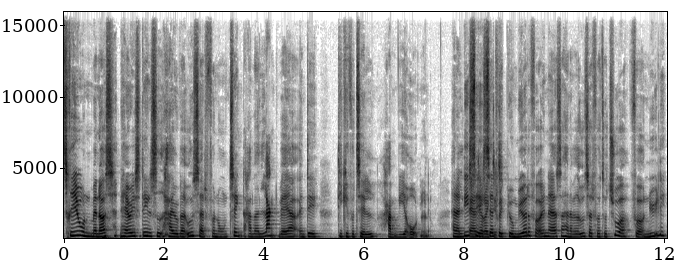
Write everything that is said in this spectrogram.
Trioen, men også Harry i særdeleshed, har jo været udsat for nogle ting, der har været langt værre, end det, de kan fortælle ham via ordnene. Han har lige Ja, set. Cedric blive myrdet for øjnene af sig, han har været udsat for tortur for nylig,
